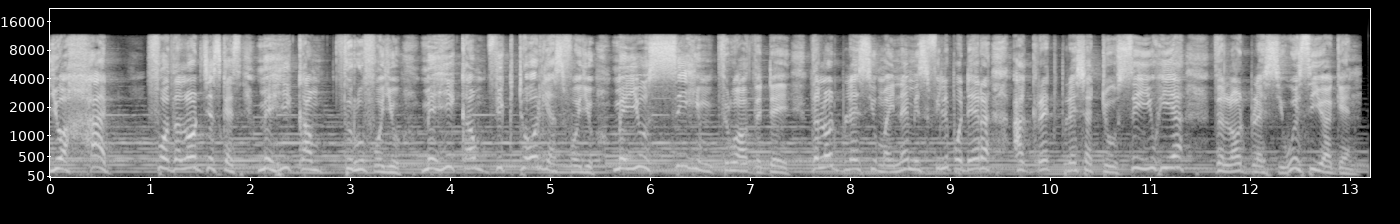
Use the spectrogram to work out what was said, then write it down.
your heart for the Lord Jesus Christ, may He come through for you. May He come victorious for you. May you see Him throughout the day. The Lord bless you. My name is Philip Odera. A great pleasure to see you here. The Lord bless you. We'll see you again.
